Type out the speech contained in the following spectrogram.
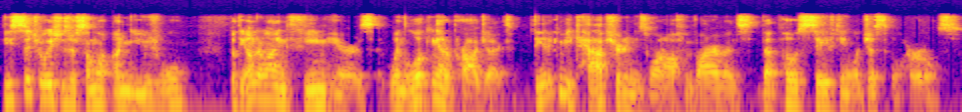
These situations are somewhat unusual, but the underlying theme here is when looking at a project, data can be captured in these one-off environments that pose safety and logistical hurdles.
